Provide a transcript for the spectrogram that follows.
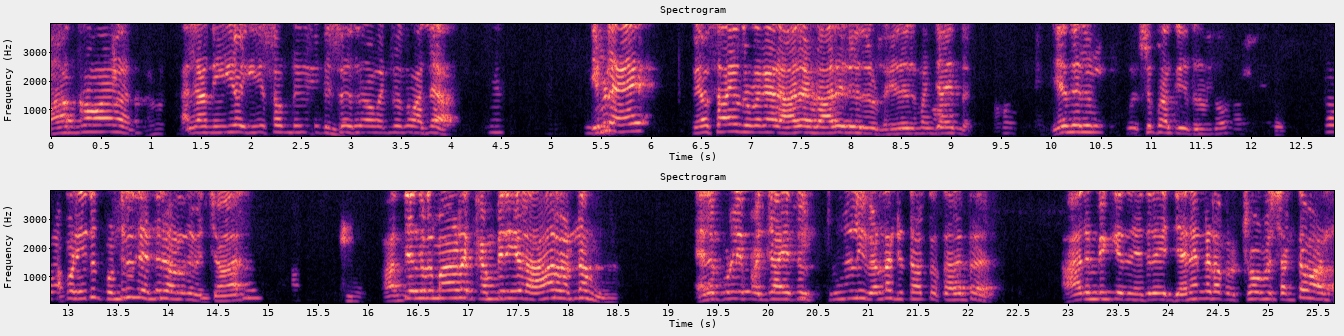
മാത്രമാണ്. അല്ല ഈ ഈ സ്വന്തം ബിസിനസിനോ മറ്റൊന്നോ അല്ല. ഇവിടെ വ്യവസായം തുടങ്ങാൻ ആരാ ഇവിടെ ആരെങ്കിലും പഞ്ചായത്ത്? ഏതെങ്കിലും മുനിസിപ്പാലിറ്റി ചെയ്തിട്ടുണ്ടോ അപ്പോൾ ഇത് കൊണ്ടുവരുന്നത് എന്തിനാണെന്ന് വെച്ചാൽ മദ്യനിർമ്മാണ കമ്പനികൾ ആറെണ്ണം എലപ്പുള്ളി പഞ്ചായത്തിൽ തുള്ളി വെള്ളം കിട്ടാത്ത സ്ഥലത്ത് ആരംഭിക്കുന്നതിനെതിരെ ജനങ്ങളുടെ പ്രക്ഷോഭം ശക്തമാണ്.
